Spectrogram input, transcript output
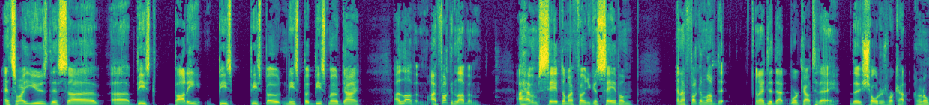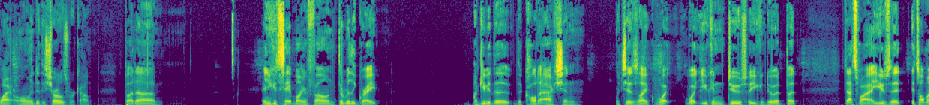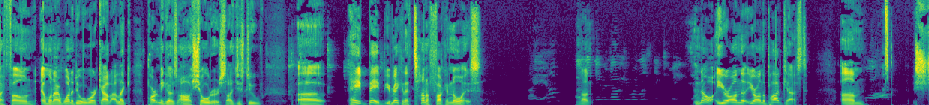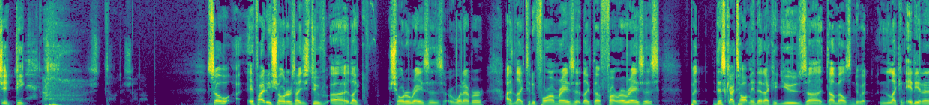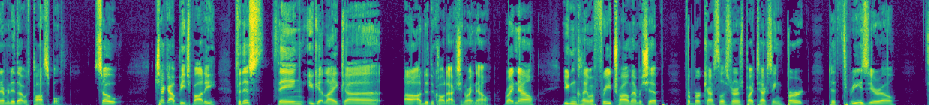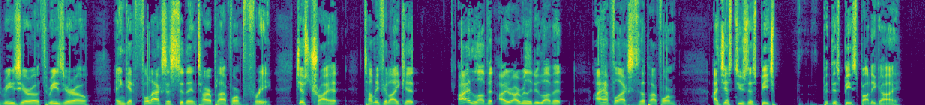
and so I used this uh, uh, beast body beast beast boat beast, beast mode guy. I love him. I fucking love him. I have him saved on my phone. You can save him, and I fucking loved it. And I did that workout today, the shoulders workout. I don't know why I only did the shoulders workout, but uh, and you can save them on your phone. They're really great. I'll give you the the call to action, which is like what what you can do so you can do it. But that's why I use it. It's on my phone, and when I want to do a workout, I like part of me goes, "Oh, shoulders." So I just do. Uh, hey, babe, you're making a ton of fucking noise. I am. Not, no, you're on the you're on the podcast. Um, shit, be. Shut up. So if I do shoulders, I just do uh, like shoulder raises or whatever. I'd like to do forearm raises, like the front row raises. But this guy taught me that I could use uh, dumbbells and do it. And like an idiot, I never knew that was possible. So check out Beachbody. For this thing, you get like, uh, I'll do the call to action right now. Right now, you can claim a free trial membership for Bertcast listeners by texting BERT to 303030 and get full access to the entire platform for free. Just try it. Tell me if you like it. I love it. I, I really do love it. I have full access to the platform. I just use this beach, this beast body guy.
